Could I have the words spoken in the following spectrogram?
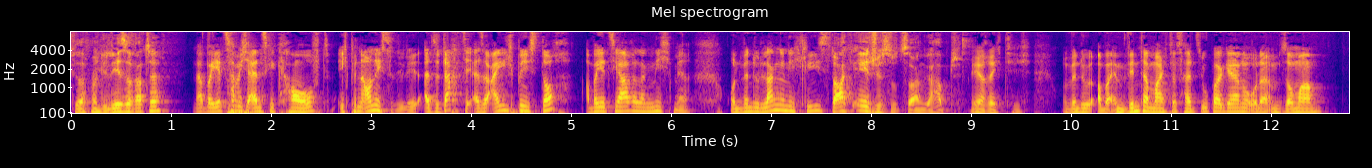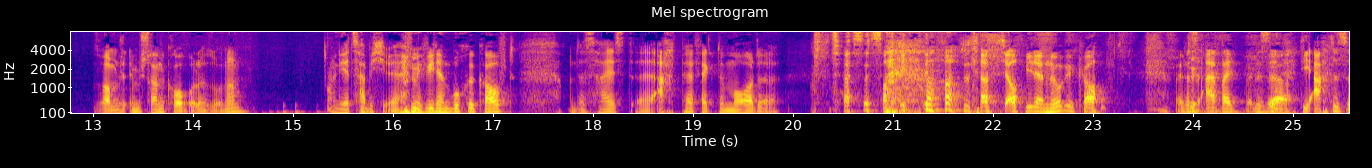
wie sagt man, die Leseratte. Na, Aber jetzt habe ich eins gekauft. Ich bin auch nicht so die Le Also dachte, ich, also eigentlich bin ich es doch, aber jetzt jahrelang nicht mehr. Und wenn du lange nicht liest, Dark Ages sozusagen gehabt. ja richtig. Und wenn du, aber im Winter mache ich das halt super gerne oder im Sommer so am, im Strandkorb oder so, ne? Und jetzt habe ich äh, mir wieder ein Buch gekauft und das heißt äh, acht perfekte Morde. Das ist das habe ich auch wieder nur gekauft. Weil das, ah, weil das Ja. die acht ist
